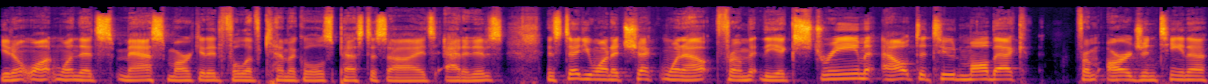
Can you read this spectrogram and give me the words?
You don't want one that's mass marketed full of chemicals, pesticides, additives. Instead, you want to check one out from the Extreme Altitude Malbec from Argentina.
